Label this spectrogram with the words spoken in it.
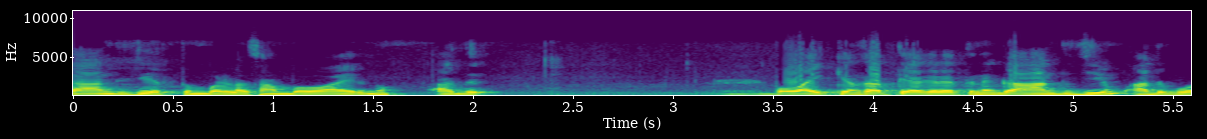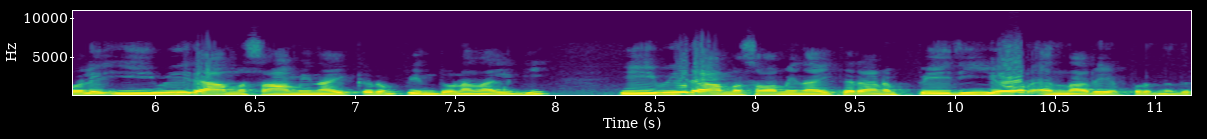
ഗാന്ധിജി എത്തുമ്പോഴുള്ള സംഭവമായിരുന്നു അത്. അപ്പോൾ വൈക്കം സത്യാഗ്രഹത്തിന് ഗാന്ധിജിയും അതുപോലെ ഇ വി രാമസ്വാമി നായ്ക്കറും പിന്തുണ നൽകി. ഇ വി രാമസ്വാമി നായ്ക്കറാണ് പെരിയോർ എന്നറിയപ്പെടുന്നത്.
